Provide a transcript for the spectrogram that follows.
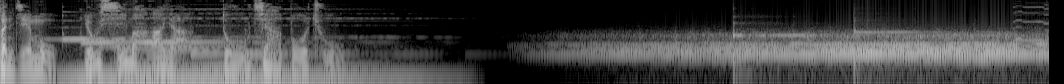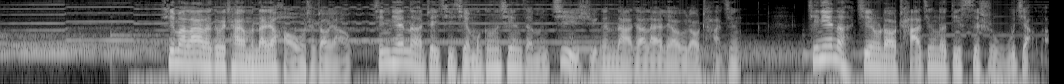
本节目由喜马拉雅独家播出。喜马拉雅的各位茶友们，大家好，我是赵阳。今天呢，这期节目更新，咱们继续跟大家来聊一聊《茶经》。今天呢，进入到《茶经》的第四十五讲了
